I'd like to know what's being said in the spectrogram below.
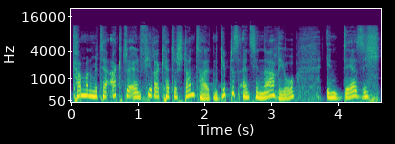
kann man mit der aktuellen Viererkette standhalten? Gibt es ein Szenario, in der sich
